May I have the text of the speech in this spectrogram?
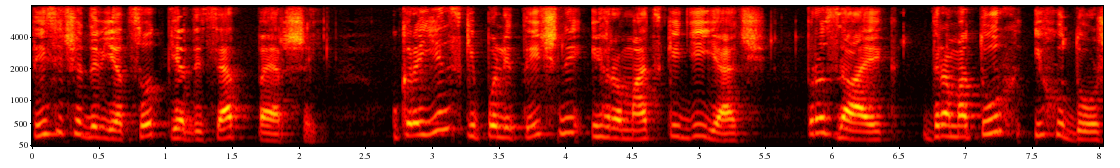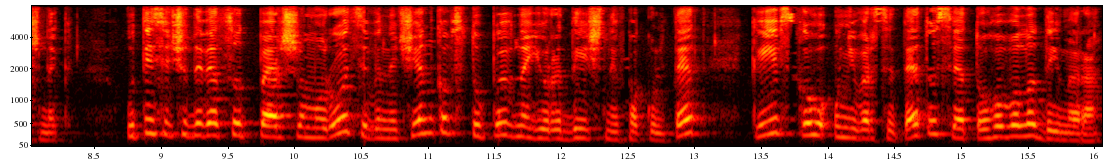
1880-1951. Український політичний і громадський діяч, прозаїк, драматург і художник. У 1901 році Виниченко вступив на юридичний факультет Київського університету святого Володимира,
